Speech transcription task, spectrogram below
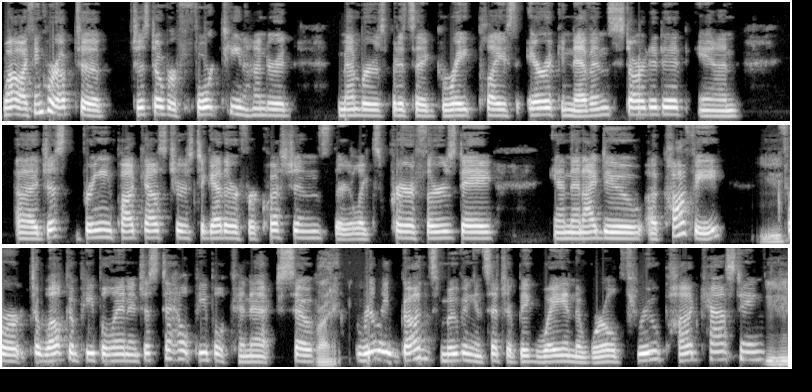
wow, I think we're up to just over 1,400 members, but it's a great place. Eric Nevins started it and uh, just bringing podcasters together for questions. They're like Prayer Thursday. And then I do a coffee mm-hmm. for to welcome people in and just to help people connect. So right. really God's moving in such a big way in the world through podcasting. Mm-hmm.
